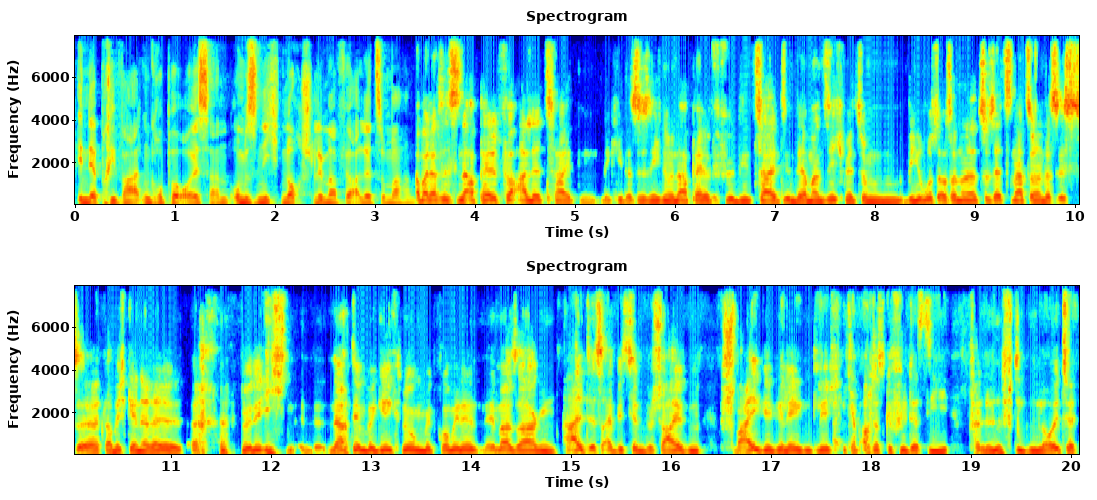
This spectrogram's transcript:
in der privaten Gruppe äußern, um es nicht noch schlimmer für alle zu machen? Aber das ist ein Appell für alle Zeiten, Niki. Das ist nicht nur ein Appell für die Zeit, in der man sich mit so einem Virus auseinanderzusetzen hat, sondern das ist, äh, glaube ich, generell, äh, würde ich nach den Begegnungen mit Prominenten immer sagen, halt es ein bisschen bescheiden, schweige gelegentlich. Ich habe auch das Gefühl, dass die vernünftigen Leute,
